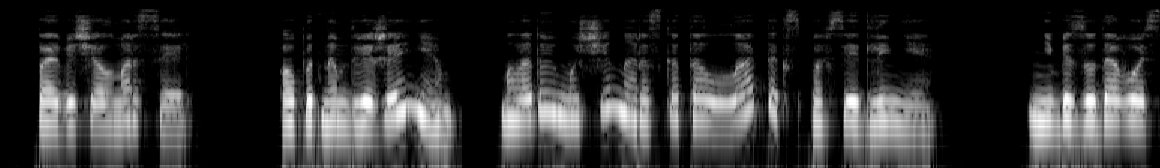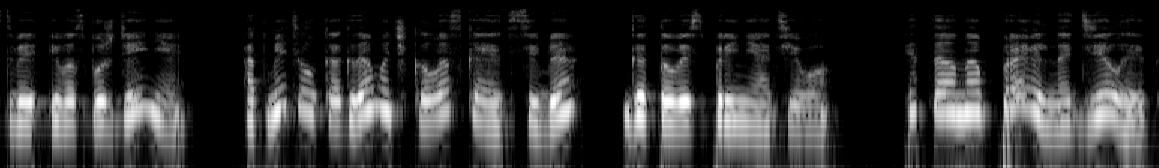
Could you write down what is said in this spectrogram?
— пообещал Марсель. Опытным движением молодой мужчина раскатал латекс по всей длине. Не без удовольствия и возбуждения отметил, как дамочка ласкает себя, готовясь принять его. Это она правильно делает,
